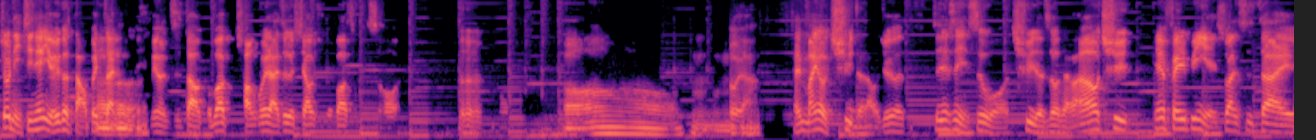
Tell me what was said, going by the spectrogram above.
就你今天有一个岛被占领了，嗯、没有人知道，可不可传回来这个消息，都不知道什么时候。哦，嗯，对啊，还蛮有趣的啦。我觉得这件事情是我去的时候才发，然后去，因为菲律宾也算是在，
